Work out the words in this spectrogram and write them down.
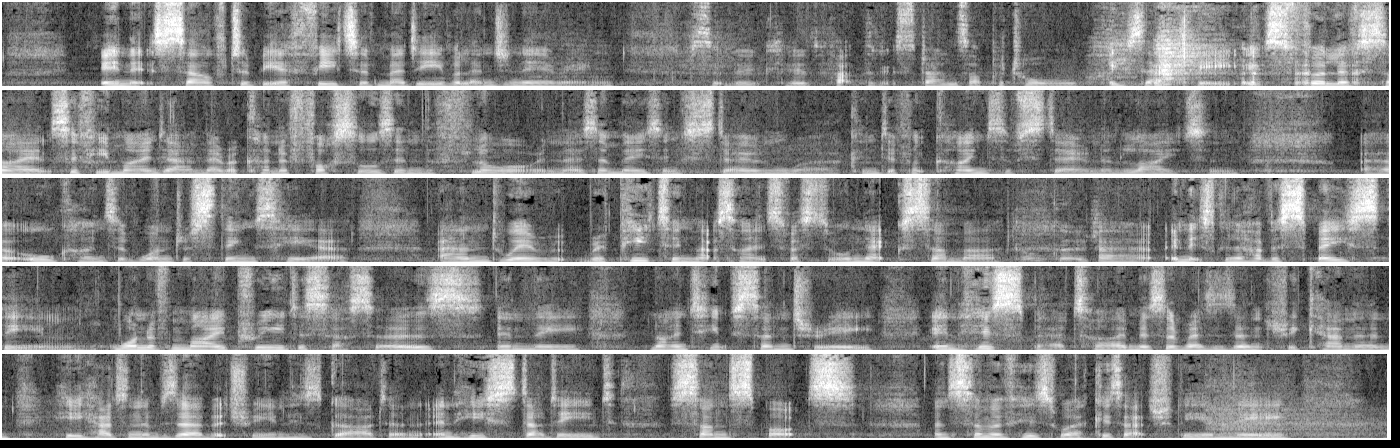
in itself to be a feat of medieval engineering. Absolutely. The fact that it stands up at all. Exactly. it's full of science. If you mind down, there are kind of fossils in the floor, and there's amazing stonework and different kinds of stone and light and uh, all kinds of wondrous things here. And we're re- repeating that science festival next summer. Oh, good. Uh, and it's going to have a space theme. One of my predecessors in the 19th century, in his spare time as a residentiary canon, he had an observatory in his garden and he studied sunspots. And some of his work is actually in the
